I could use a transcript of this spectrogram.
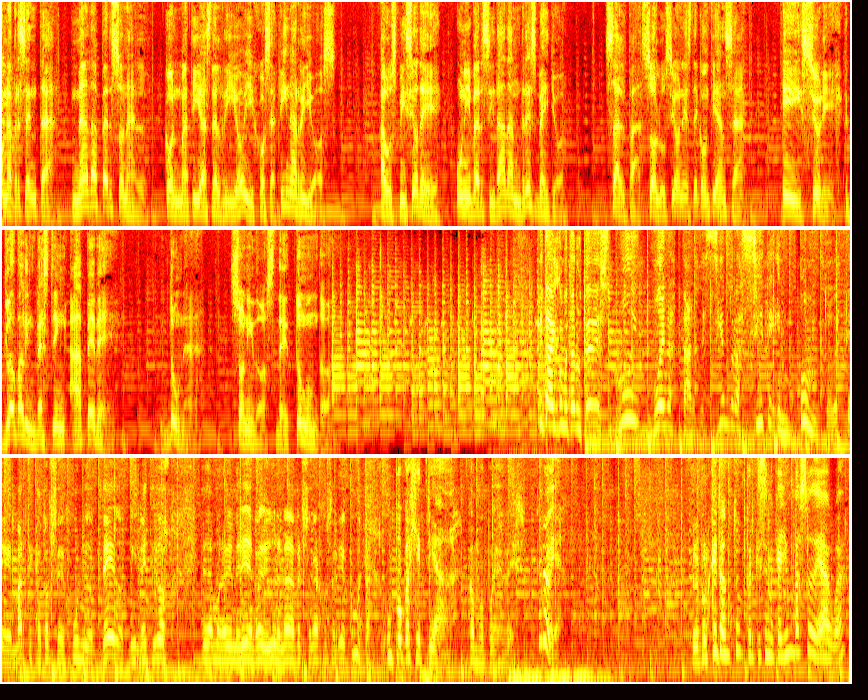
Duna presenta Nada Personal con Matías del Río y Josefina Ríos. Auspicio de Universidad Andrés Bello. Salfa Soluciones de Confianza. Y Zurich Global Investing APB. Duna. Sonidos de tu mundo. ¿Qué tal? ¿Cómo están ustedes? Muy buenas tardes. Siendo las 7 en punto de este martes 14 de junio de 2022. Le damos la bienvenida en Radio Duna, nada personal, José Ríos. ¿Cómo estás tú? Un poco ajetreada, como puedes ver. Pero bien. ¿Pero por qué tanto? Porque se me cayó un vaso de agua.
